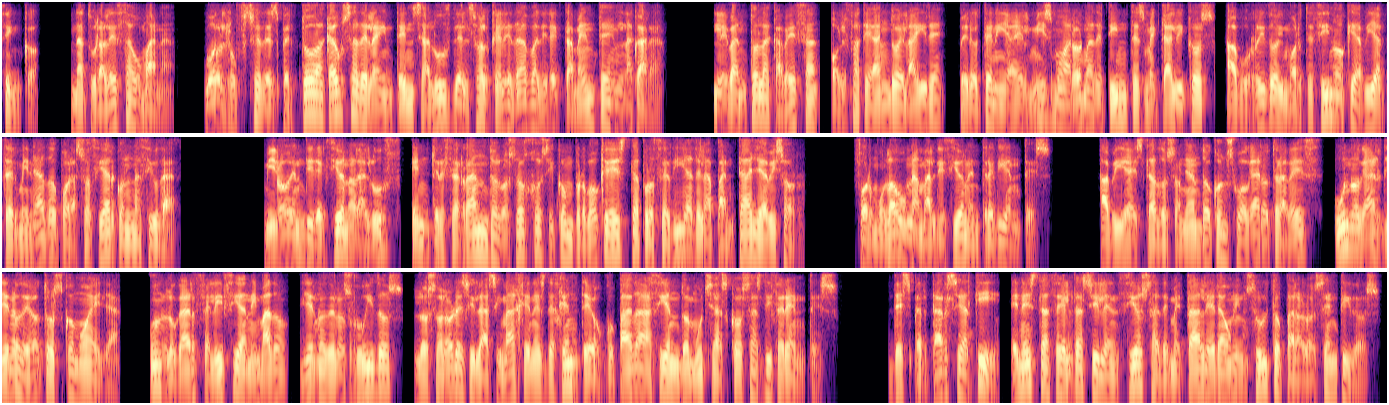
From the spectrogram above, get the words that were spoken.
5. Naturaleza humana. Wolruf se despertó a causa de la intensa luz del sol que le daba directamente en la cara. Levantó la cabeza, olfateando el aire, pero tenía el mismo aroma de tintes metálicos, aburrido y mortecino que había terminado por asociar con la ciudad. Miró en dirección a la luz, entrecerrando los ojos y comprobó que ésta procedía de la pantalla visor. Formuló una maldición entre dientes. Había estado soñando con su hogar otra vez, un hogar lleno de otros como ella. Un lugar feliz y animado, lleno de los ruidos, los olores y las imágenes de gente ocupada haciendo muchas cosas diferentes. Despertarse aquí, en esta celda silenciosa de metal, era un insulto para los sentidos.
